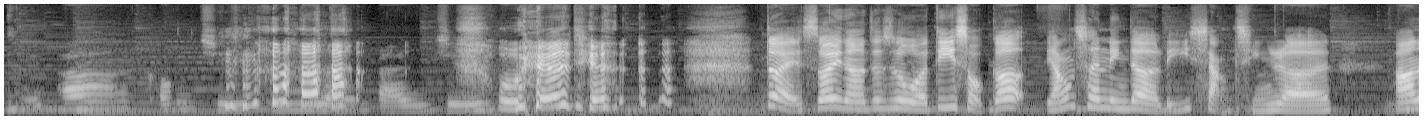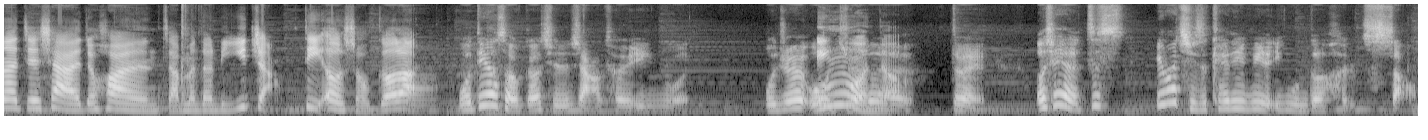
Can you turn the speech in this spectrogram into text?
最怕空气安静。五月天。对，所以呢，这是我第一首歌，杨丞琳的《理想情人》。好，那接下来就换咱们的里长第二首歌了。啊、我第二首歌其实想要推英文，我觉得，英文的对，而且这是因为其实 KTV 的英文歌很少，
